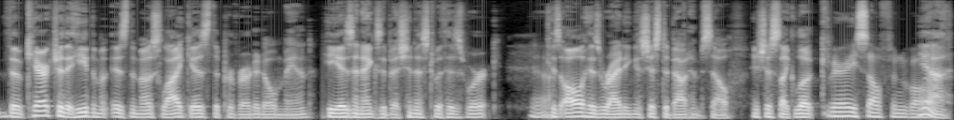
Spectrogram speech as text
the character that he the, is the most like is the perverted old man. He is an exhibitionist with his work Yeah. because all his writing is just about himself. It's just like, look, Very self involved. yeah,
